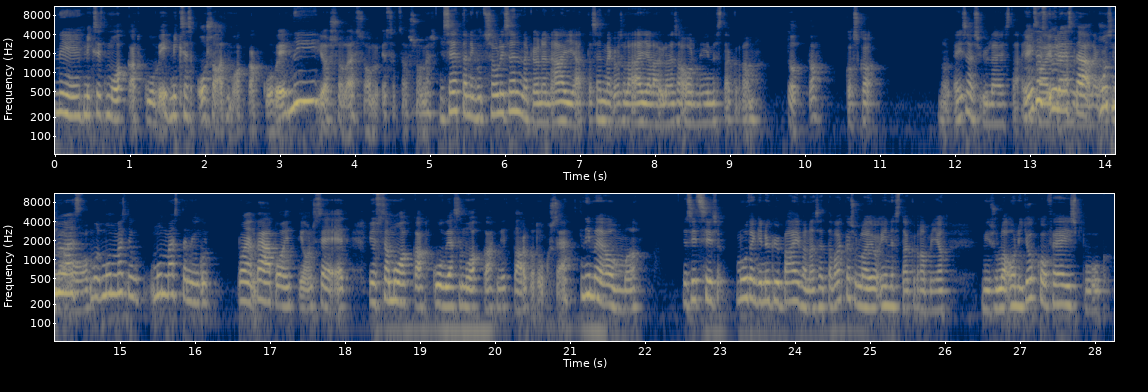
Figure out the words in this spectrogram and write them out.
Niin. miksi et muokkaat kuvia, miksi et osaat muokkaa kuvia, Niin. jos, ole som, jos et saa somessa. Ja se, että niinku, se oli sen näköinen äijä, että sen näköisellä äijällä yleensä on Instagram. Totta. Koska no, ei saisi yleistä. Ei saisi kaikilla yleistä, mutta myös, mun mielestä, niinku, mun mielestä niinku, poin- pääpointti on se, että jos sä muokkaat kuvia, sä muokkaat niitä tarkoitukseen. Nimenomaan. Ja sitten siis muutenkin nykypäivänä se, että vaikka sulla ei ole Instagramia, niin sulla on joko Facebook,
